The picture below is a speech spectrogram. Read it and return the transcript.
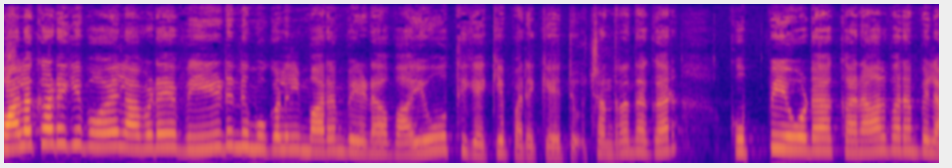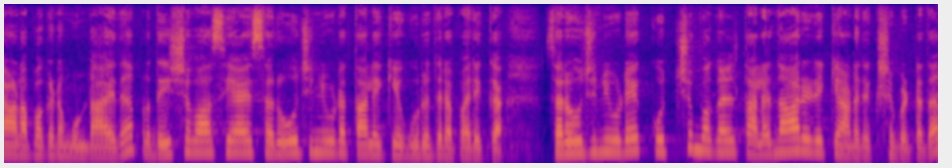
പാലക്കാടേക്ക് പോയാൽ അവിടെ വീടിന് മുകളിൽ മരം വീണ് വയോധികയ്ക്ക് പരിക്കേറ്റു. ചന്ദ്രനഗർ കുപ്പിയോട് കനാൽ പറമ്പിലാണ് അപകടമുണ്ടായത്. പ്രദേശവാസിയായ സരോജിനിയുടെ തലയ്ക്ക് ഗുരുതര പരിക്ക്. സരോജിനിയുടെ കൊച്ചുമകൾ തലനാരിഴയ്ക്കാണ് രക്ഷപ്പെട്ടത്.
